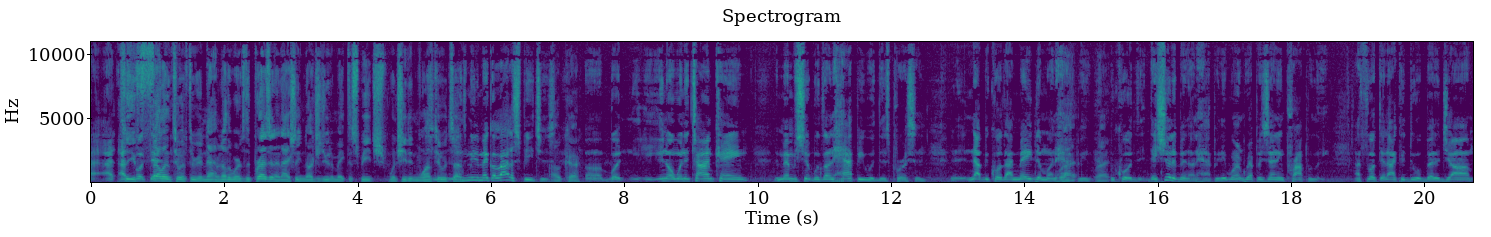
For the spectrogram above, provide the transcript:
I, I, so you fell that into it through your nap. In other words, the president actually nudged you to make the speech when she didn't want she to. It nudged me to make a lot of speeches. okay. Uh, but you know, when the time came, the membership was unhappy with this person. Uh, Not because I made them unhappy, right. because they should have been unhappy. They weren't representing properly. I thought that I could do a better job,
